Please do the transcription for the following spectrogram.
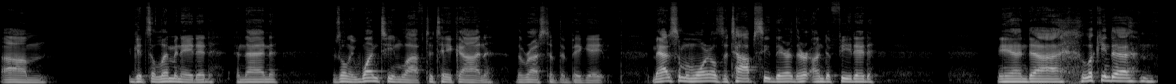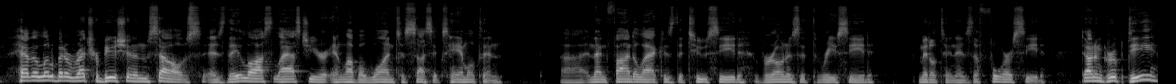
um, gets eliminated, and then there's only one team left to take on the rest of the Big Eight. Madison Memorial's the top seed there. They're undefeated and uh, looking to have a little bit of retribution themselves as they lost last year in level one to Sussex Hamilton. Uh, and then Fond du Lac is the two seed, Verona's the three seed, Middleton is the four seed. Down in Group D,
